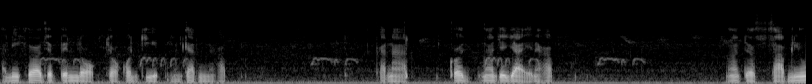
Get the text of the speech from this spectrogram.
อันนี้ก็จะเป็นดอกเจาะคอนกรีตเหมือนกันนะครับ ขนาดก็น่าจะใหญ่นะครับ น่าจะสามนิ้ว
